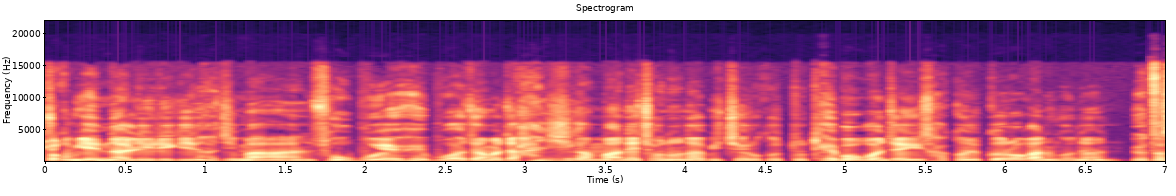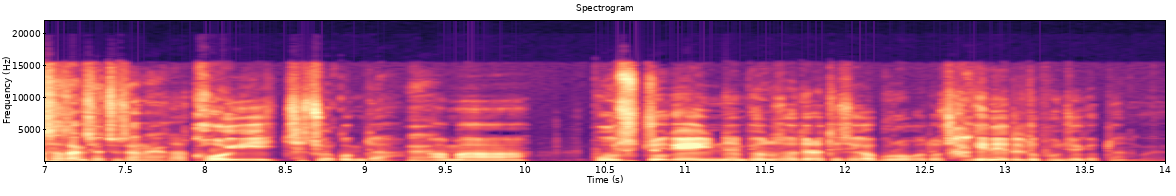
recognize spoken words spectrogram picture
조금 옛날 일이긴 하지만 소부에 회부하자마자 한 시간 만에 전원합의체로 그것도 대법원장이 사건을 끌어가는 거는 이것도 사상 최초잖아요. 거의 최초일 겁니다. 네. 아마 보수 쪽에 있는 변호사들한테 제가 물어봐도 자기네들도 본 적이 없다는 거예요.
